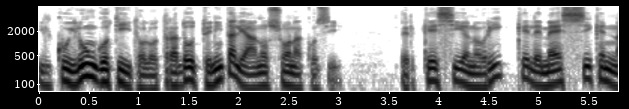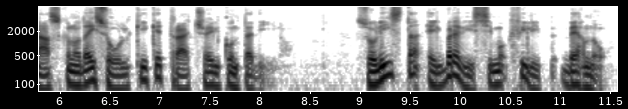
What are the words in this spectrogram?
il cui lungo titolo tradotto in italiano suona così perché siano ricche le messi che nascono dai solchi che traccia il contadino. Solista è il bravissimo Philippe Bernot.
